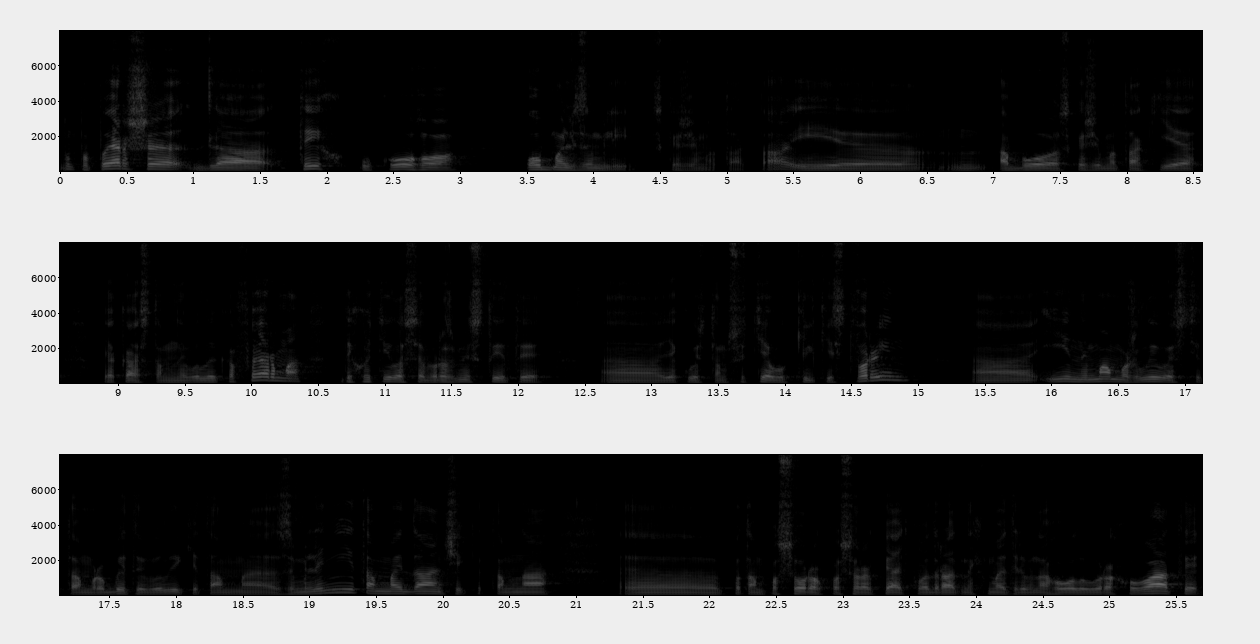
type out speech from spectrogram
Ну, по-перше, для тих, у кого обмаль землі, скажімо так, та? І, або, скажімо так, є якась там невелика ферма, де хотілося б розмістити е, якусь там суттєву кількість тварин, е, і нема можливості там робити великі там е, земляні там майданчики там на по, там, по 40 по 45 квадратних метрів на голову рахувати,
